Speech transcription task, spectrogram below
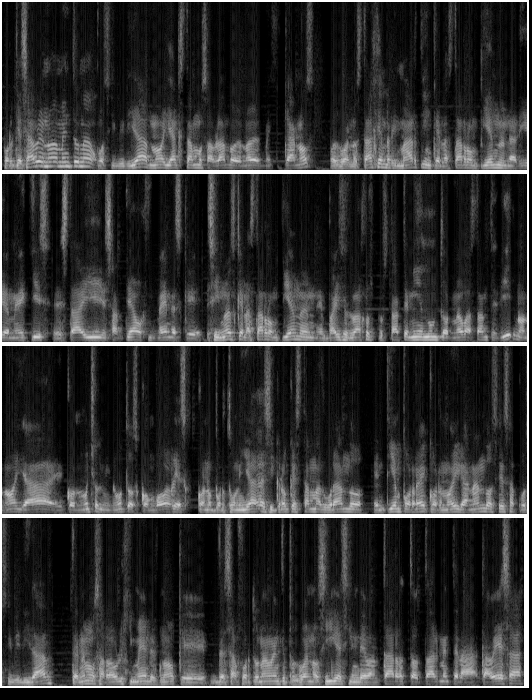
Porque se abre nuevamente una posibilidad, ¿no? Ya que estamos hablando de nueve mexicanos, pues bueno, está Henry Martin que la está rompiendo en la Liga MX, está ahí Santiago Jiménez que si no es que la está rompiendo en, Países Bajos, pues está teniendo un torneo bastante digno, ¿no? Ya eh, con muchos minutos, con goles, con oportunidades y creo que está madurando en tiempo récord, ¿no? Y ganándose esa posibilidad. Tenemos a Raúl Jiménez, ¿no? Que desafortunadamente, pues bueno, sigue sin levantar totalmente la cabeza.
